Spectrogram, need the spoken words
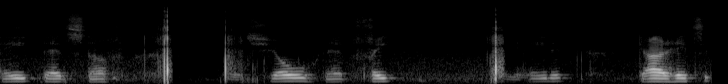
hate that stuff. That show, that fake. I hate it. God hates it.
